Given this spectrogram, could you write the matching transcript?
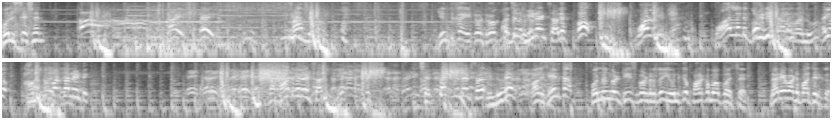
పోలీస్ స్టేషన్? ఏయ్, ఏయ్, ఎందుకు ఇటువంటి రోగ్ మీరేంటి సార్? ఓ, వాళ్ళు వాళ్ళని నువ్వు? అయ్యో అమ్మ வாங்க ఏంటా? சார் பொண்ணுங்கள் டீஸ் பண்றது இவனுக்கு பழக்கமா போச்சு சார் நிறைய வாட்டி பாத்திருக்கு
